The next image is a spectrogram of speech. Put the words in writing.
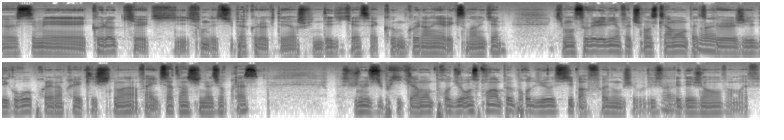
euh, c'est mes colocs euh, qui sont des super colocs. D'ailleurs, je fais une dédicace à Com Colin et Alexandre Miquel qui m'ont sauvé la vie en fait. Je pense clairement parce Ouais. que j'ai eu des gros problèmes après avec les Chinois, enfin avec certains Chinois sur place. Parce que je me suis pris clairement pour Dieu. On se prend un peu pour Dieu aussi parfois, donc j'ai voulu sauver Ouais. des gens. Enfin bref.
